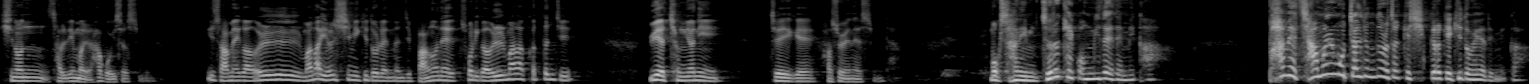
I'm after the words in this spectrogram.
신혼 살림을 하고 있었습니다. 이 자매가 얼마나 열심히 기도를 했는지 방언의 소리가 얼마나 컸던지 위에 청년이 저에게 하소연했습니다. 목사님 저렇게 꼭 믿어야 됩니까? 밤에 잠을 못 잘 정도로 저렇게 시끄럽게 기도해야 됩니까?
